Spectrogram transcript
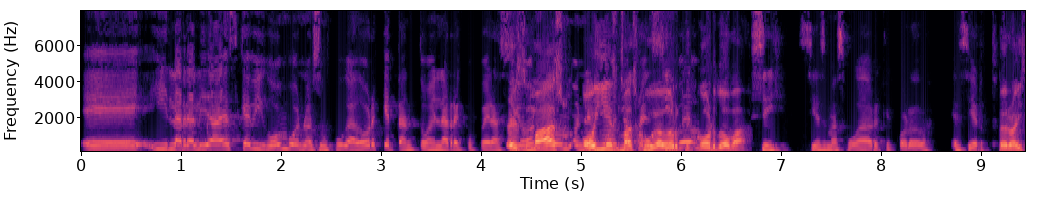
Eh, y la realidad es que Vigón, bueno, es un jugador que tanto en la recuperación. Es más, hoy es más jugador que Córdoba. Sí, sí es más jugador que Córdoba, es cierto. Pero ahí,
